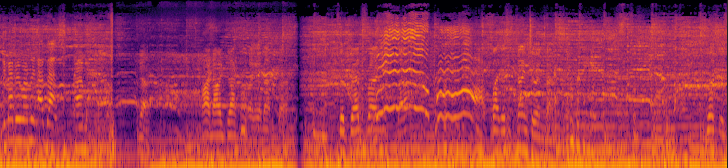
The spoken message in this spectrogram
Do you remember when we had that? Um, Yeah. I know exactly what you're about to say. The bread friends. Wait, this is getting too intense. this is.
